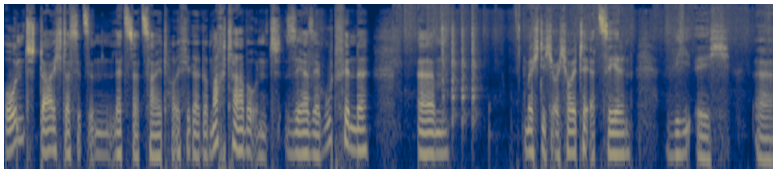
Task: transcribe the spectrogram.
Und da ich das jetzt in letzter Zeit häufiger gemacht habe und sehr, sehr gut finde, ähm, möchte ich euch heute erzählen, wie ich äh,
